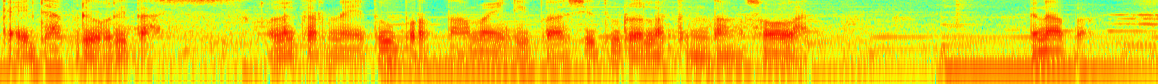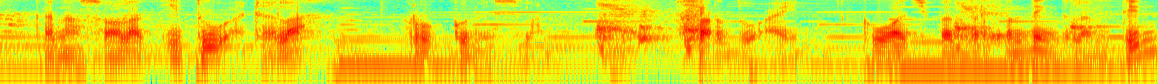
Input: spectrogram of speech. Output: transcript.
kaidah prioritas. Oleh karena itu pertama yang dibahas itu adalah tentang sholat. Kenapa? Karena sholat itu adalah rukun Islam. Fardu ain kewajiban terpenting dalam din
